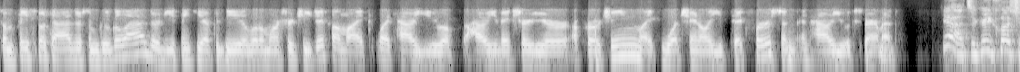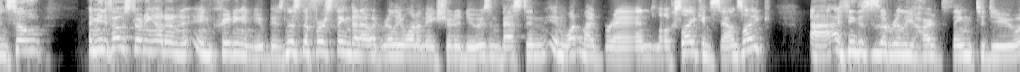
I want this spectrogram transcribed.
some Facebook ads or some Google ads, or do you think you have to be a little more strategic on like like how you how you make sure you're approaching like what channel you pick first and, and how you experiment? Yeah, it's a great question. So, I mean, if I was starting out in, in creating a new business, the first thing that I would really want to make sure to do is invest in in what my brand looks like and sounds like. Uh, I think this is a really hard thing to do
